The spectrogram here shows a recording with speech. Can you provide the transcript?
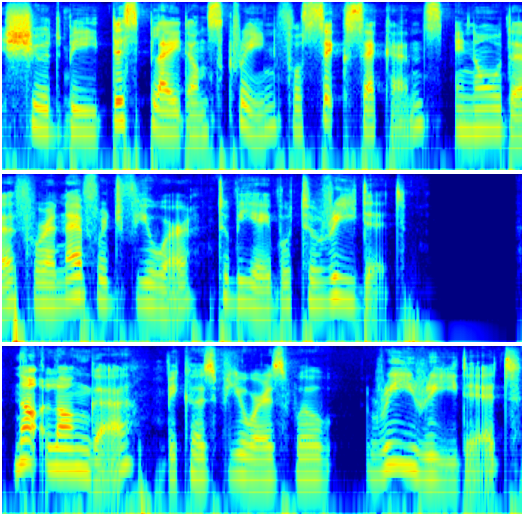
should be displayed on screen for 6 seconds in order for an average viewer to be able to read it. Not longer, because viewers will reread it,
